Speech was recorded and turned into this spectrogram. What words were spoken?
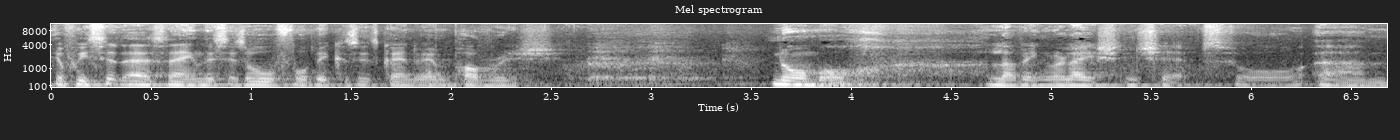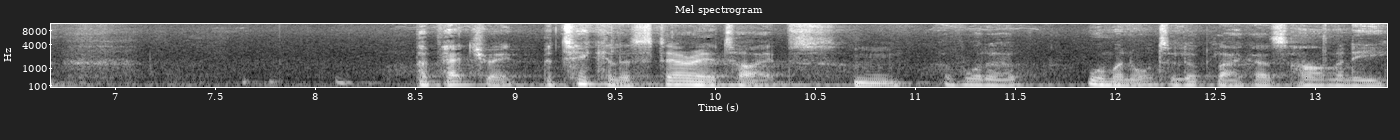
if we sit there saying this is awful because it's going to impoverish normal, loving relationships or um, perpetuate particular stereotypes Mm. of what a woman ought to look like, as Harmony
